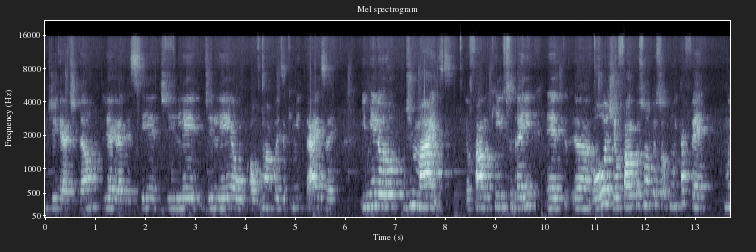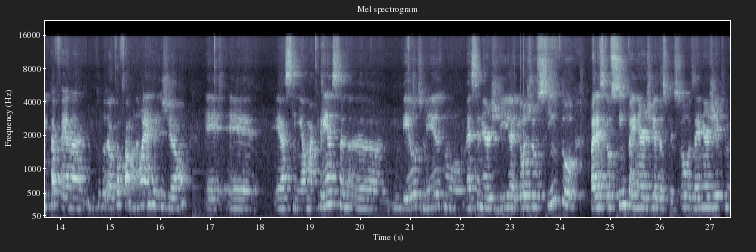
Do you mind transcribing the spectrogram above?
de gratidão, de agradecer, de ler, de ler alguma coisa que me traz aí. e melhorou demais. Eu falo que isso daí, é, uh, hoje eu falo que eu sou uma pessoa com muita fé, muita fé na, em tudo, é o que eu falo, não é religião, é, é é assim, é uma crença uh, em Deus mesmo, nessa energia, e hoje eu sinto, parece que eu sinto a energia das pessoas, a energia que me,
